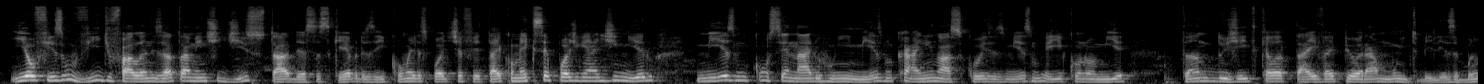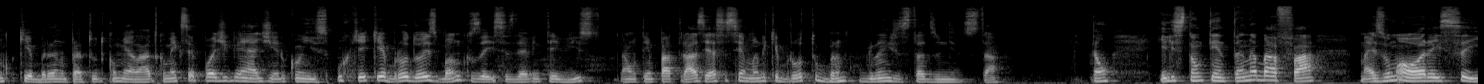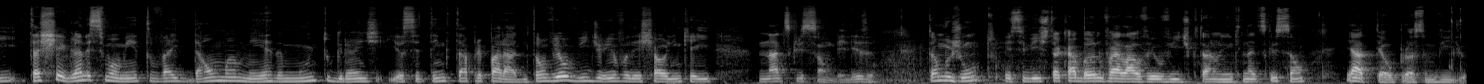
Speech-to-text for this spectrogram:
E eu fiz um vídeo falando exatamente disso, tá? Dessas quebras aí, como eles podem te afetar e como é que você pode ganhar dinheiro mesmo com cenário ruim, mesmo caindo as coisas, mesmo aí economia estando do jeito que ela tá e vai piorar muito, beleza? Banco quebrando para tudo como é lado. Como é que você pode ganhar dinheiro com isso? Porque quebrou dois bancos aí, vocês devem ter visto, há um tempo atrás e essa semana quebrou outro branco grande dos Estados Unidos, tá? Então, eles estão tentando abafar, mas uma hora isso aí tá chegando esse momento, vai dar uma merda muito grande e você tem que estar tá preparado. Então, vê o vídeo aí, eu vou deixar o link aí na descrição, beleza? Tamo junto, esse vídeo tá acabando, vai lá ver o vídeo que tá no link na descrição e até o próximo vídeo.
